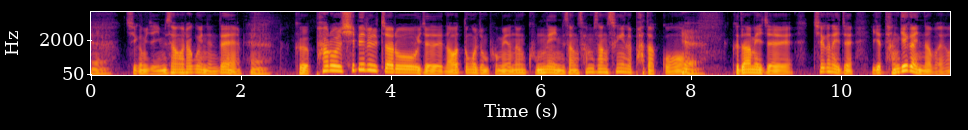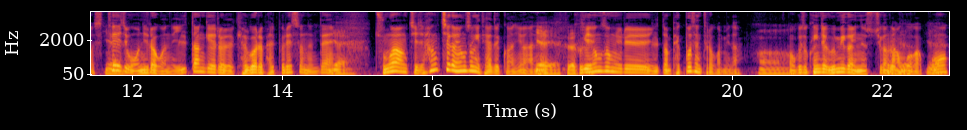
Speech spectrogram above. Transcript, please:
예. 지금 이제 임상을 하고 있는데 예. 그 8월 11일자로 이제 나왔던 걸 좀 보면은 국내 임상 3상 승인을 받았고 예. 그 다음에 이제 최근에 이제 이게 단계가 있나 봐요. 스테이지 예. 1이라고 하는 1단계를 결과를 발표를 했었는데 예. 중화항체 이제 항체가 형성이 돼야 될 거 아니에요 안에 예, 예, 그렇죠. 그게 형성률이 일단 100%라고 합니다. 어. 어. 그래서 굉장히 의미가 있는 수치가 그러게요. 나온 것 같고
